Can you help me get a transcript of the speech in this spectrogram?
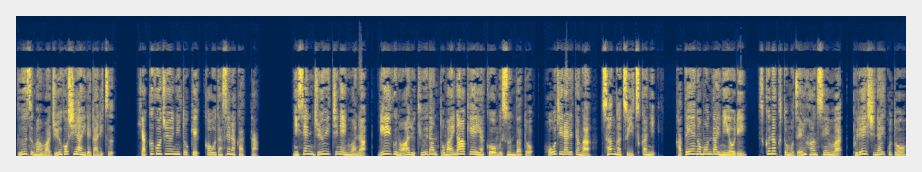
グーズマンは15試合で打率152と結果を出せなかった。2011年はな、リーグのある球団とマイナー契約を結んだと報じられたが、3月5日に家庭の問題により、少なくとも前半戦はプレイしないことを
